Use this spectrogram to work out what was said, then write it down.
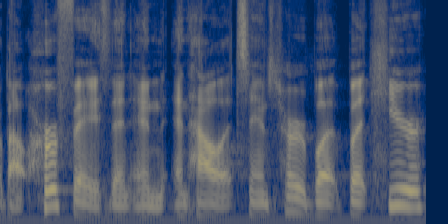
about her faith and, and, and how it stands to her. But, but here,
